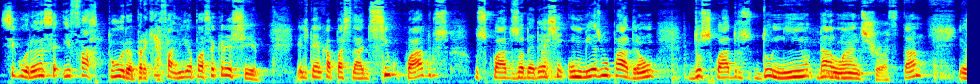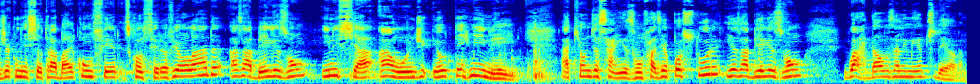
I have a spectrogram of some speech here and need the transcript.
segurança e fartura para que a família possa crescer. Ele tem a capacidade de cinco quadros, os quadros obedecem o mesmo padrão dos quadros do ninho da Langstroth, tá? Eu já comecei o trabalho com, com cera violada, as abelhas vão iniciar aonde eu terminei. Aqui é onde as rainhas vão fazer a postura e as abelhas vão guardar os alimentos dela.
